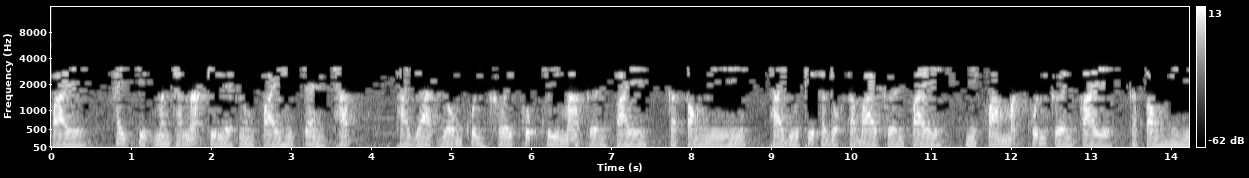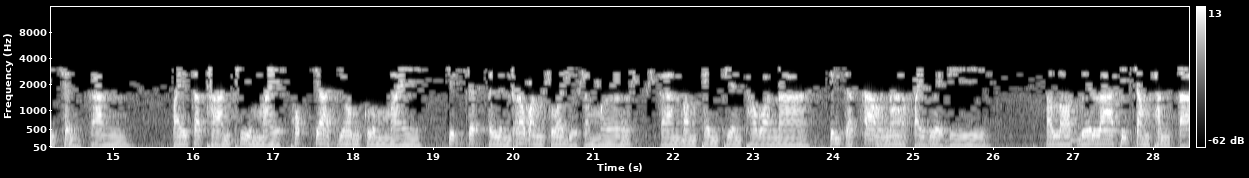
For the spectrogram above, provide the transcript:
ไป ให้จิตมันชนะกิเลสลงไปให้แจ้งชัดถ้าญาติโยมคุ้นเคยคุกคลีมากเกินไป ก็ต้องหนี ถ้าอยู่ที่สะดวกสบายเกินไป มีความมักคุ้นเกินไป ก็ต้องหนีเช่นกัน ไปสถานที่ใหม่พบญาติโยมกลุ่มใหม่จิตจะตื่นระวังตัวอยู่เสมอ การบำเพ็ญเพียรภาวนาจึงจะก้าวหน้าไปด้วยดี ตลอดเวลาที่จำพรรษา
